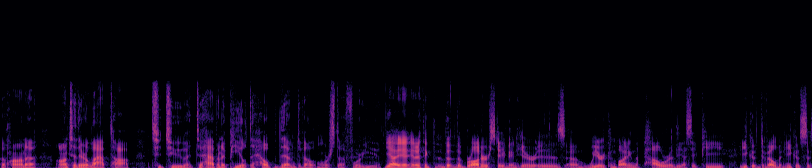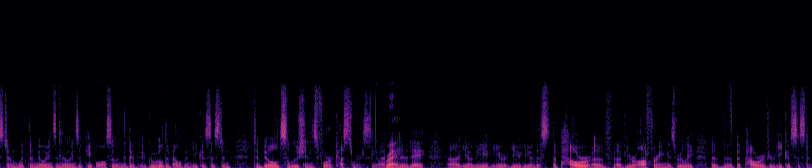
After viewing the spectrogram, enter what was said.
of HANA onto their laptop to, to, to have an appeal to help them develop more stuff for you. Yeah, and, and I think the, the broader statement here is um, we are combining the power of the SAP eco development ecosystem with the millions and millions of people also in the de Google development ecosystem to build solutions for customers. You know, at right. the end of the day, uh, you know, the, your, your, you know this, the power of, of your offering is really the, the, the power of your ecosystem.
